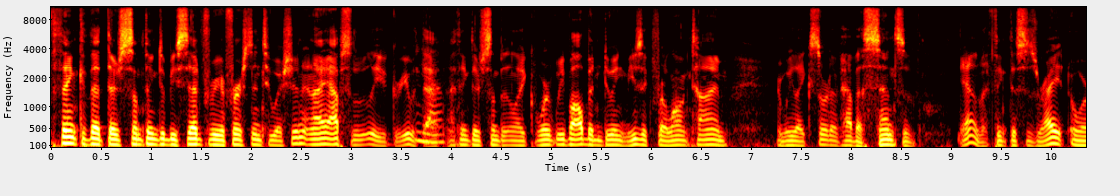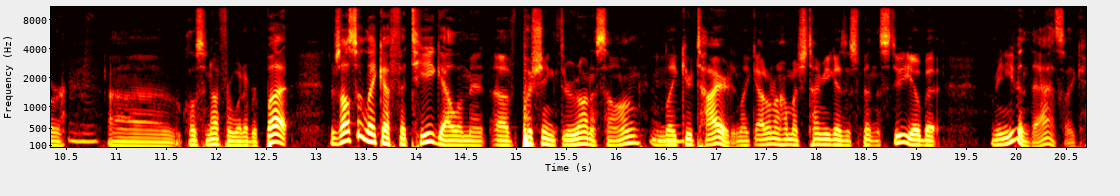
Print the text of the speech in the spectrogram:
think that there's something to be said for your first intuition, and I absolutely agree with that. Yeah. I think there's something like we're, we've all been doing music for a long time, and we like sort of have a sense of yeah, I think this is right or mm-hmm. uh, close enough or whatever. But there's also like a fatigue element of pushing through on a song, and like you're tired, and like I don't know how much time you guys have spent in the studio, but I mean even that's like,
